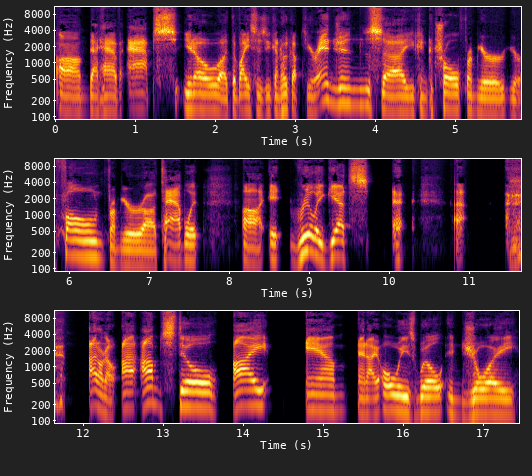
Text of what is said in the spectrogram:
um, that have apps, you know, uh, devices you can hook up to your engines. Uh, you can control from your your phone, from your uh, tablet. Uh, it really gets. Uh, I don't know. I, I'm still. I am, and I always will enjoy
